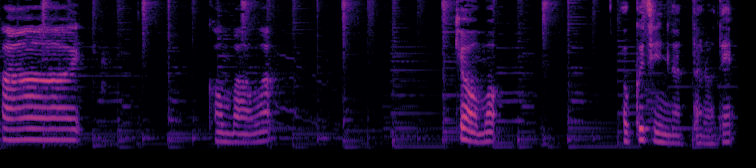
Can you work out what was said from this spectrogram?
はーい。こんばんは。今日も6時になったので、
